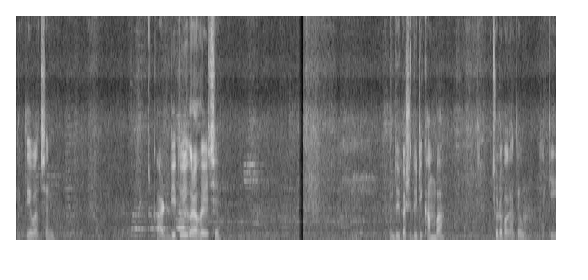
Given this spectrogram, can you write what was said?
দেখতে পাচ্ছেন, কাঠ দিয়ে তৈরি করা হয়েছে। দুই পাশে দুইটি খাম্বা, ছোট পাখাতেও একই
